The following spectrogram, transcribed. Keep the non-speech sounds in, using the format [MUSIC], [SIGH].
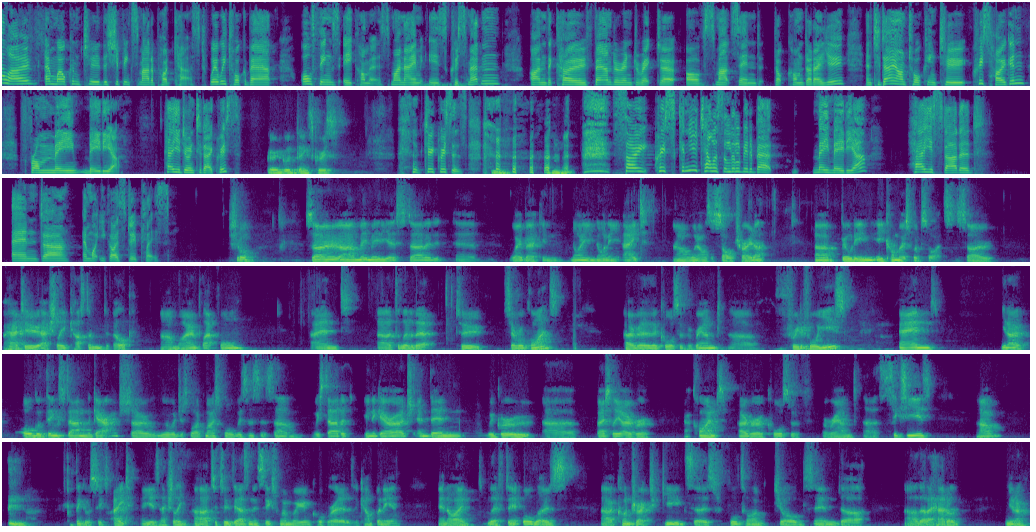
Hello, and welcome to the Shipping Smarter podcast, where we talk about all things e commerce. My name is Chris Madden. I'm the co founder and director of smartsend.com.au, and today I'm talking to Chris Hogan from Me Media. How are you doing today, Chris? Very good, thanks, Chris. [LAUGHS] Two Chris's. Mm-hmm. [LAUGHS] so, Chris, can you tell us a little bit about Me Media how you started and uh, and what you guys do, please. Sure. So, uh, Me Media started uh, way back in 1998 uh, when I was a sole trader uh, building e commerce websites. So, I had to actually custom develop um, my own platform and uh, deliver that to several clients over the course of around three to four years. And, you know, all good things start in the garage. So we were just like most small businesses. Um, we started in a garage and then we grew uh, basically over our client over a course of around uh, six years. Um, [CLEARS THROAT] I think it was six, eight years actually, uh, to 2006 when we incorporated as a company and, and I left all those uh, contract gigs, those full time jobs, and uh, uh, that I had, a, you know,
